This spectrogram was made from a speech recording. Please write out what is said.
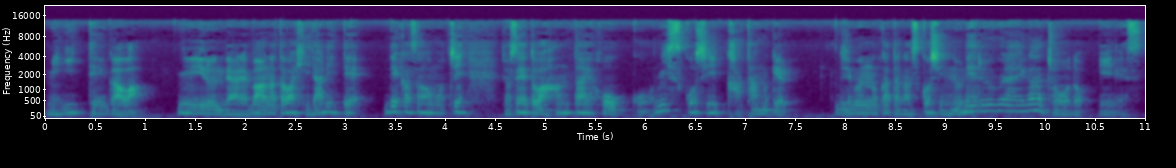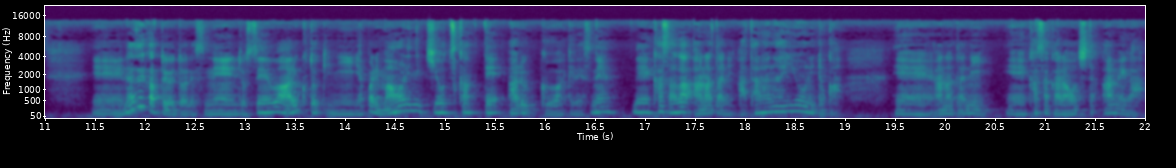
右手側にいるんであれば、あなたは左手で傘を持ち、女性とは反対方向に少し傾ける。自分の肩が少し濡れるぐらいがちょうどいいです。えー、なぜかというとですね、女性は歩くときにやっぱり周りに気を使って歩くわけですね。で、傘があなたに当たらないようにとか、えー、あなたに、えー、傘から落ちた雨が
